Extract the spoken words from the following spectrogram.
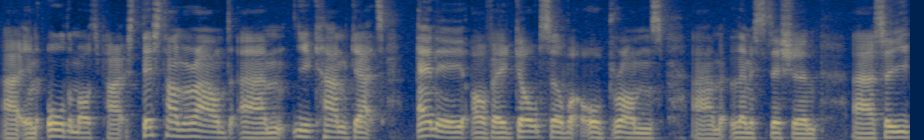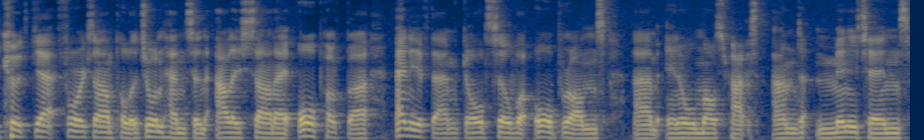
uh, in all the multi-packs, this time around um, you can get any of a gold, silver or bronze um, limited edition. Uh, so you could get, for example, a Jordan Henderson, Alli Sané or Pogba, any of them, gold, silver or bronze, um, in all multi-packs and mini tins.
